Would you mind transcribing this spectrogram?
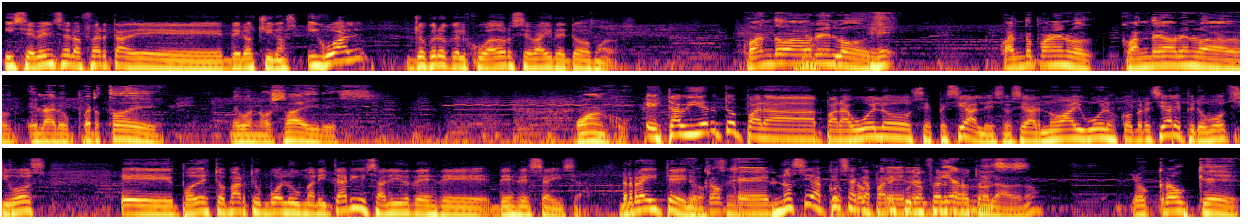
y se vence la oferta de, de los chinos. Igual, yo creo que el jugador se va a ir de todos modos. ¿Cuándo abren los... eh. ¿Cuándo ponen los... ¿Cuándo abren los- el aeropuerto de, de Buenos Aires? Juanjo. Está abierto para, para vuelos especiales, o sea, no hay vuelos comerciales, pero vos, si vos eh, podés tomarte un vuelo humanitario y salir desde, desde Seiza. Reitero, que no sea cosa creo que aparezca él una oferta al otro lado, ¿no? Yo creo que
